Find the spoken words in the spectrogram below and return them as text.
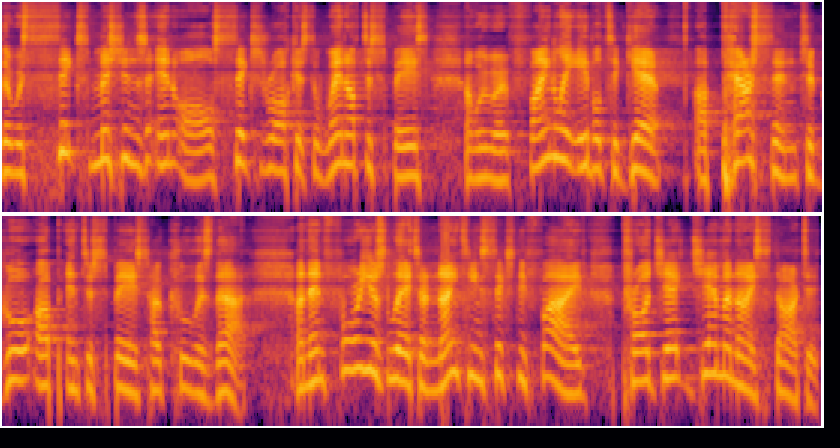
There were six missions in all, six rockets that went up to space, and we were finally able to get a person to go up into space. How cool is that? And then four years later, 1965, Project Gemini started.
